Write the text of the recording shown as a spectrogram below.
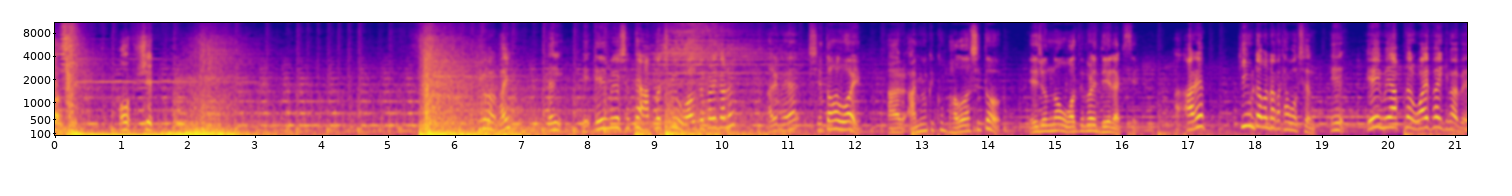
ও শিট কি ব্যাপার ভাই? এই এই মেয়ের সাথে আপনার ছবি ওয়ালপেপারে কেন? আরে ভাইয়া সে তো আমার ওয়াইফ আর আমি ওকে খুব ভালোবাসি তো এই জন্য ওয়ালপেপারে দিয়ে রাখছি। আরে কি উল্টাপাল্টা কথা বলছেন? এই মেয়ে আপনার ওয়াইফাই কীভাবে?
